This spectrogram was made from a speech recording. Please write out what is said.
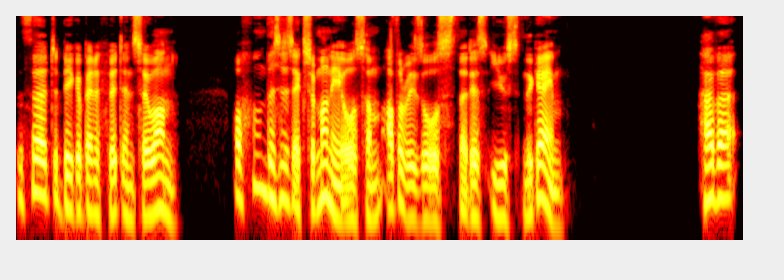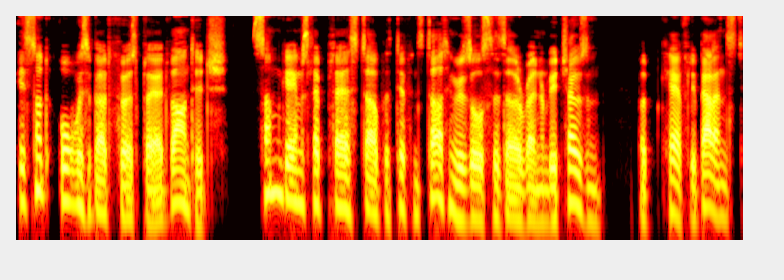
the third a bigger benefit, and so on. Often this is extra money or some other resource that is used in the game. However, it's not always about first player advantage. Some games let players start with different starting resources that are randomly chosen, but carefully balanced,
